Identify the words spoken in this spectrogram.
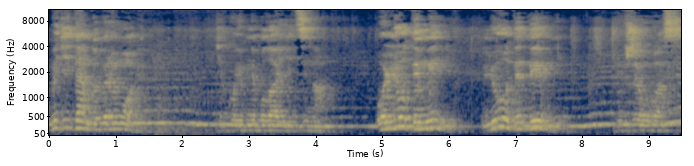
Ми дійдемо до перемоги, якою б не була її ціна. О, люди милі, люди дивні, невже у вас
